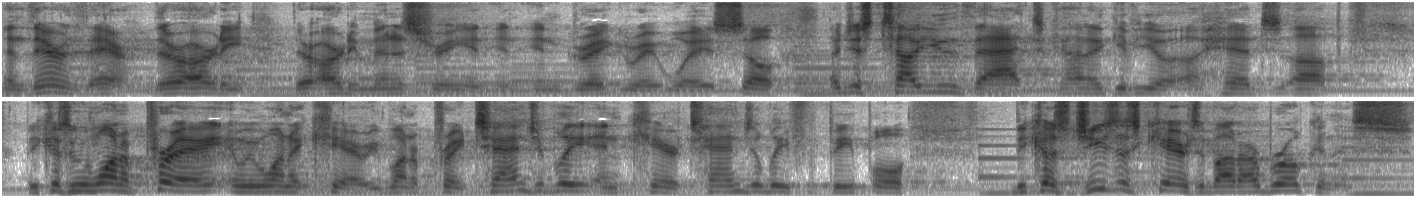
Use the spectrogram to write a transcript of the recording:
and they're there. They're already, they're already ministering in, in, in great, great ways. So I just tell you that to kind of give you a heads up because we want to pray and we want to care. We want to pray tangibly and care tangibly for people because Jesus cares about our brokenness.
